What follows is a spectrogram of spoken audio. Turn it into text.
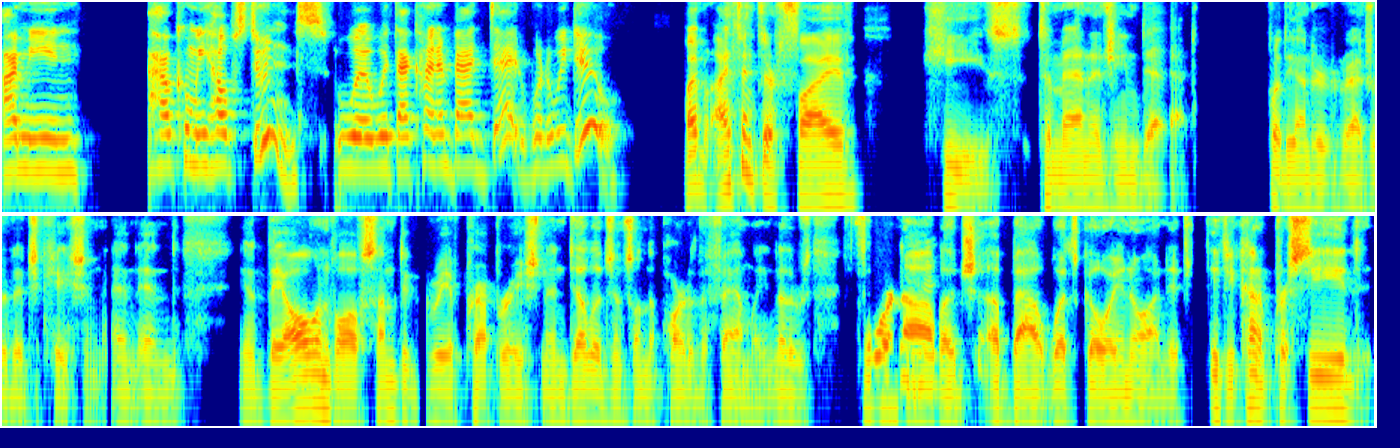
I mean how can we help students with, with that kind of bad debt? What do we do? I, I think there are five keys to managing debt for the undergraduate education. And and you know, they all involve some degree of preparation and diligence on the part of the family. In other words foreknowledge mm-hmm. about what's going on. If if you kind of proceed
